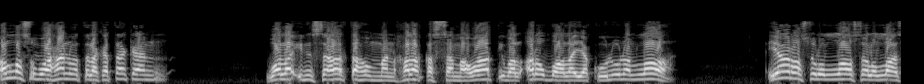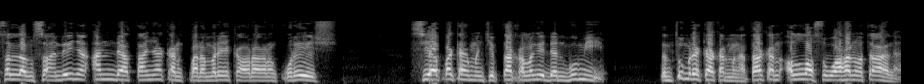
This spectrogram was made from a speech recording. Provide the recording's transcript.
Allah Subhanahu wa taala katakan Wala in man khalaqas samawati wal arda la. Ya Rasulullah sallallahu alaihi wasallam seandainya Anda tanyakan kepada mereka orang-orang Quraisy, siapakah yang menciptakan langit dan bumi? Tentu mereka akan mengatakan Allah Subhanahu wa taala.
